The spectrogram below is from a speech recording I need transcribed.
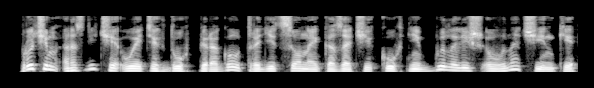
Впрочем, различие у этих двух пирогов традиционной казачьей кухни было лишь в начинке.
